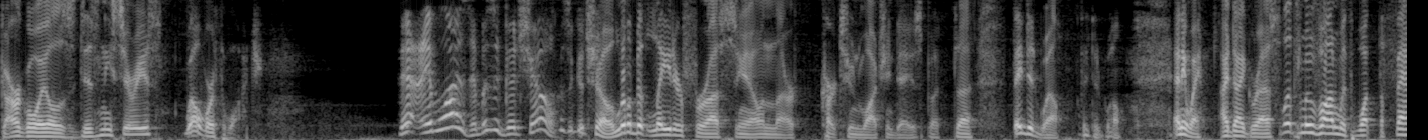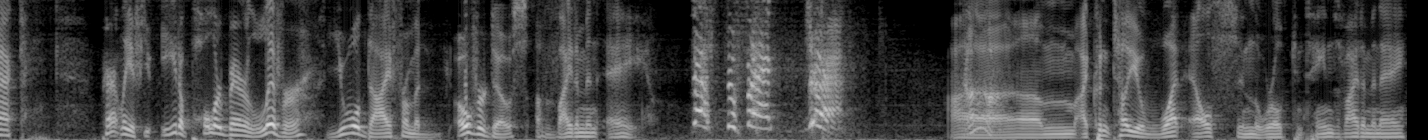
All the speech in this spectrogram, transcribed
Gargoyles Disney series, well worth a watch. Yeah, it was. It was a good show. It was a good show. A little bit later for us, you know, in our cartoon watching days, but uh, they did well. They did well. Anyway, I digress. Let's move on with what the fact. Apparently, if you eat a polar bear liver, you will die from an overdose of vitamin A. That's the fact, Jack. Um, I couldn't tell you what else in the world contains vitamin A,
